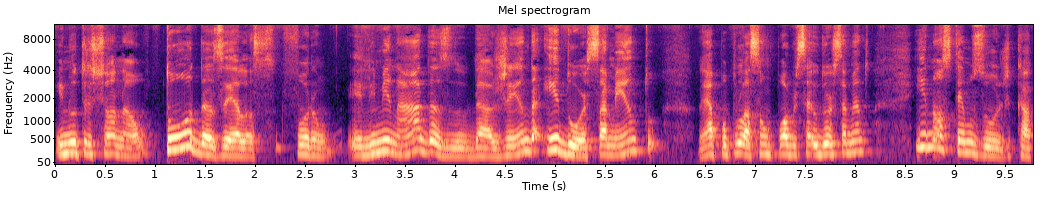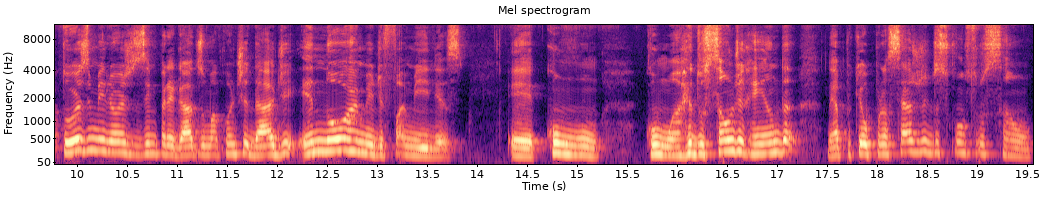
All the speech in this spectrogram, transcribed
e nutricional, todas elas foram eliminadas da agenda e do orçamento. Né? A população pobre saiu do orçamento. E nós temos hoje 14 milhões de desempregados, uma quantidade enorme de famílias é, com com a redução de renda, né, porque o processo de desconstrução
